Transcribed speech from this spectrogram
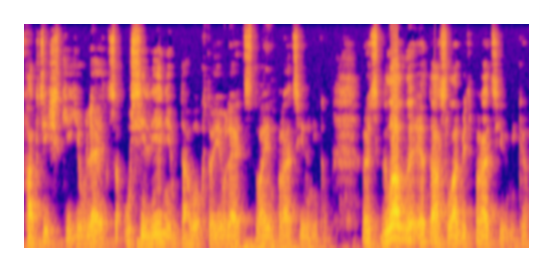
фактически является усилением того, кто является твоим противником. То есть главное это ослабить противника. that's you, Mika.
